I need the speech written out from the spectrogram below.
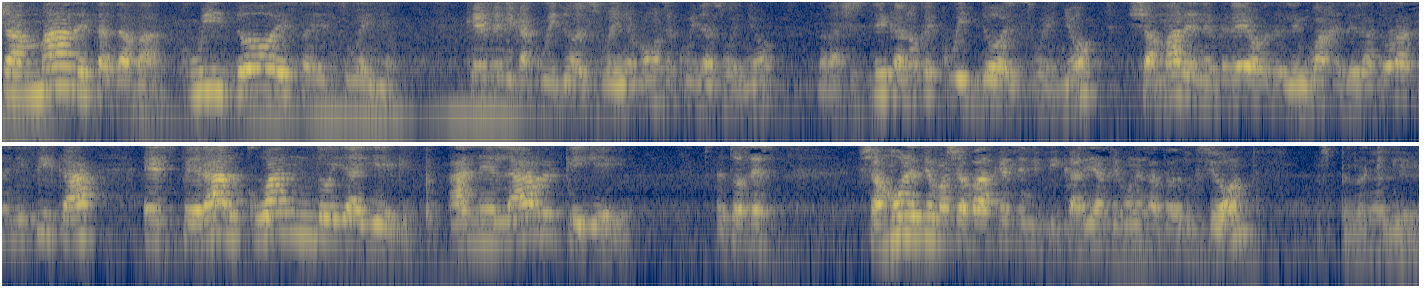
llamar et cuidó ese sueño. ¿Qué significa cuidó el sueño? ¿Cómo se cuida el sueño? Sarash explica, no que cuidó el sueño. Llamar en hebreo del lenguaje de la Torah significa esperar cuando ya llegue, anhelar que llegue. Entonces, Shamor et Yom Shabbat, ¿qué significaría según esa traducción? Esperar que llegue.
